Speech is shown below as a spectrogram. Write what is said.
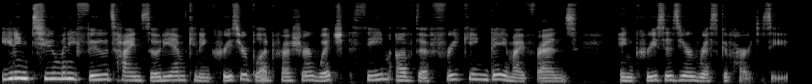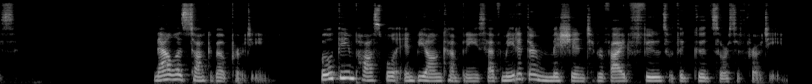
eating too many foods high in sodium can increase your blood pressure, which, theme of the freaking day, my friends, increases your risk of heart disease. Now let's talk about protein. Both the Impossible and Beyond companies have made it their mission to provide foods with a good source of protein.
